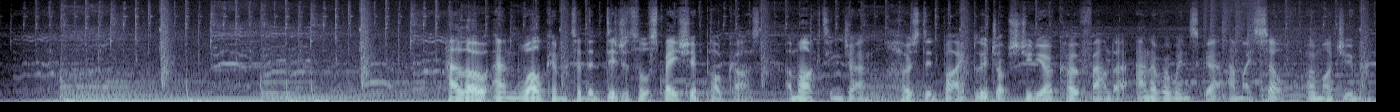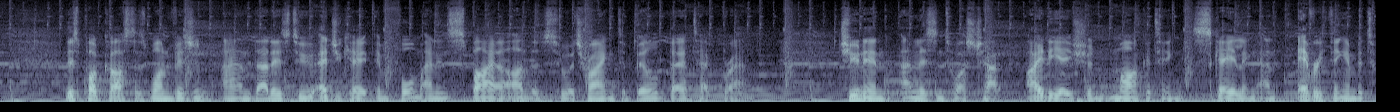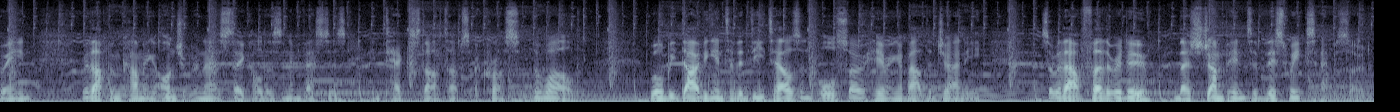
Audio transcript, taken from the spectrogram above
Hello and welcome to the Digital Spaceship Podcast, a marketing journal hosted by Blue Drop Studio co founder Anna Rawinska and myself, Omar Juman. This podcast has one vision, and that is to educate, inform, and inspire others who are trying to build their tech brand. Tune in and listen to us chat ideation, marketing, scaling, and everything in between with up and coming entrepreneurs, stakeholders, and investors in tech startups across the world. We'll be diving into the details and also hearing about the journey. So, without further ado, let's jump into this week's episode.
